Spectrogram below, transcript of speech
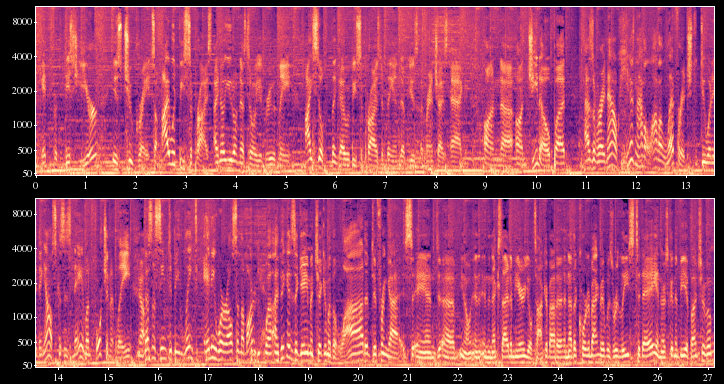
hit for this year is too great. So I would be surprised. I know you don't necessarily agree with me. I still think I would be surprised if they end up using the franchise tag on uh, on Geno, but as of right now, he doesn't have a lot of leverage to do anything else because his name, unfortunately, Yeah. doesn't seem to be linked anywhere else in the market. Well, I think it's a game of chicken with a lot of different guys. And, uh, you know, in, in the next item here, you'll talk about a, another quarterback that was released today, and there's going to be a bunch of them.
